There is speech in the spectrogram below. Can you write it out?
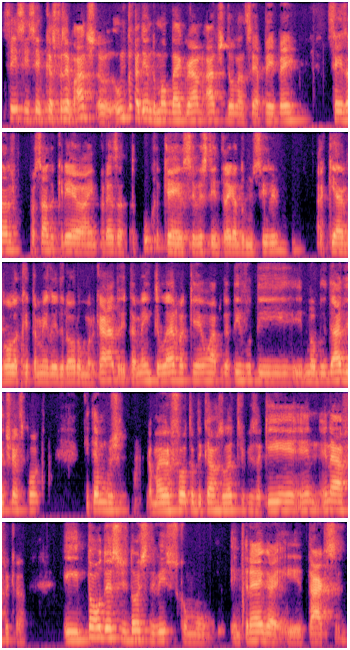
Sim, sim, sim. Porque, por exemplo, antes, um bocadinho do meu background, antes de eu lançar a PayPay, seis anos passado criei a empresa Tupuca, que é o serviço de entrega a domicílio aqui em Angola, que também liderou o mercado, e também Televa, que é um aplicativo de mobilidade e transporte, que temos a maior frota de carros elétricos aqui em, em África. E todos esses dois serviços, como entrega e táxi,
